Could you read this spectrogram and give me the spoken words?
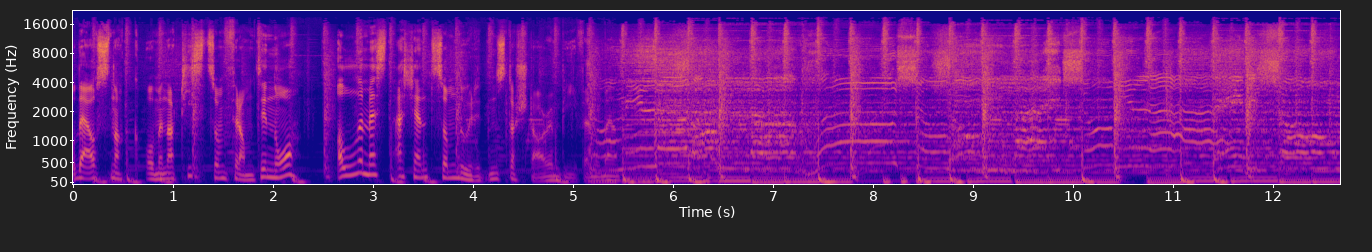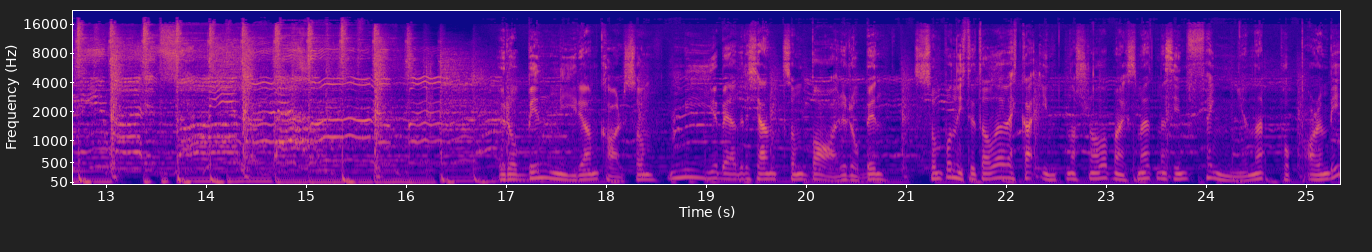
Og det er jo snakk om en artist som fram til nå aller mest er kjent som Nordens største R&B-fenomen. Robin Miriam Karlsson, mye bedre kjent som bare Robin, som på 90-tallet vekka internasjonal oppmerksomhet med sin fengende pop-R&B.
